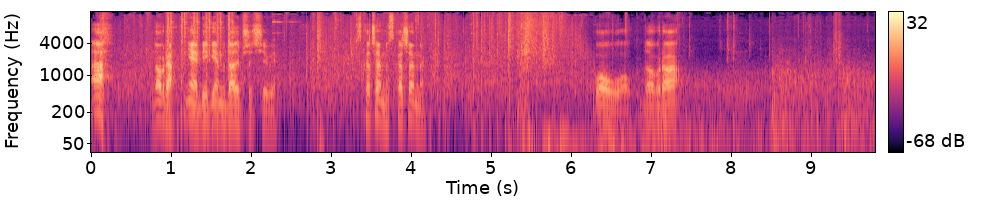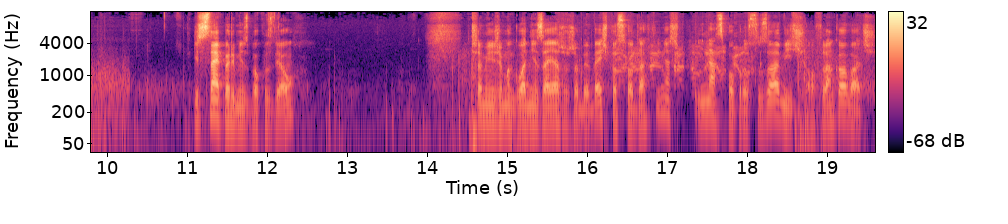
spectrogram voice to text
A, dobra, nie, biegniemy dalej przed siebie. Skaczemy, skaczemy. Wow, wow, dobra. I snajper mnie z boku zdjął. Przynajmniej ziomek ładnie zajarzył, żeby wejść po schodach i nas, i nas po prostu zabić, oflankować.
